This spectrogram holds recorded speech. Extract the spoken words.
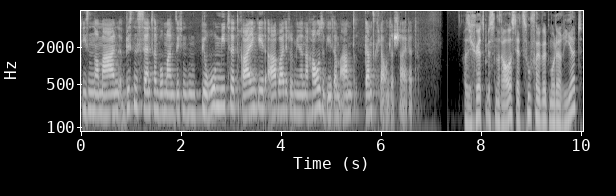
diesen normalen Business-Centern, wo man sich ein Büro mietet, reingeht, arbeitet und wieder nach Hause geht am Abend, ganz klar unterscheidet. Also ich höre jetzt ein bisschen raus, der Zufall wird moderiert.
